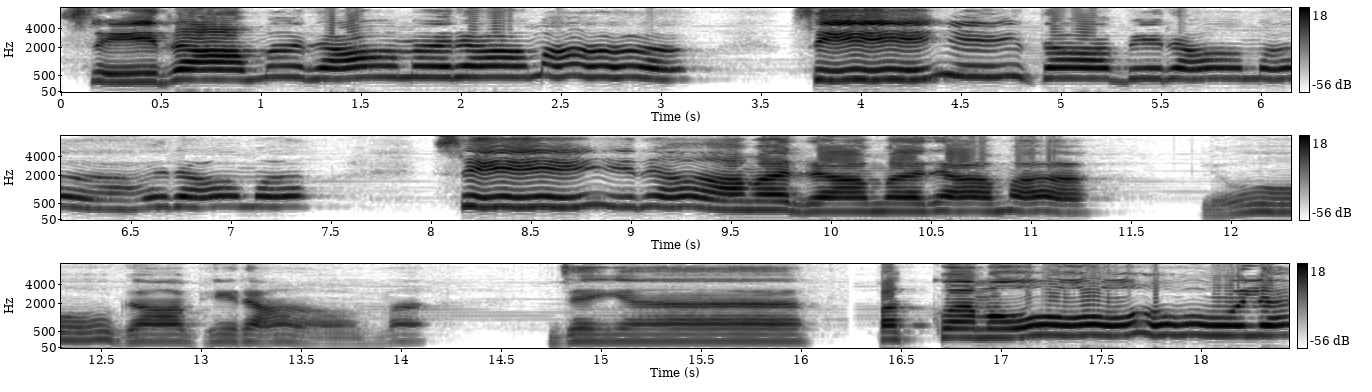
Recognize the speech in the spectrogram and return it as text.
श्रीराम राम राम। सीताभिराम राम। श्रीराम राम राम। योगाभिराम जय। പക്വമൂല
